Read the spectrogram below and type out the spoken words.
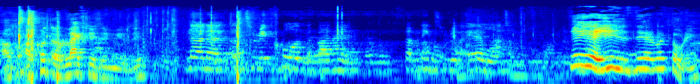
I've got the lectures in music. No, no, just to record the budget. Something to record. Yeah, yeah, yeah, they're recording.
